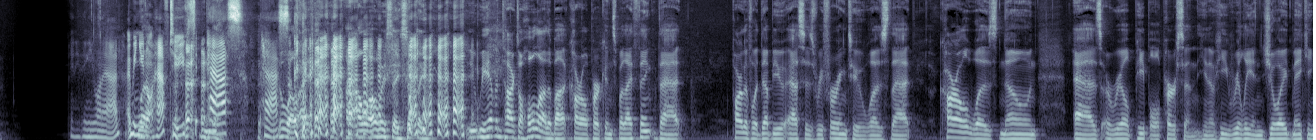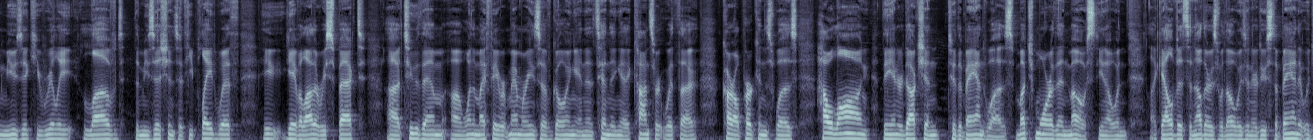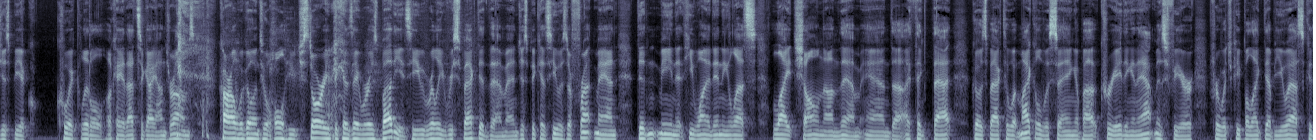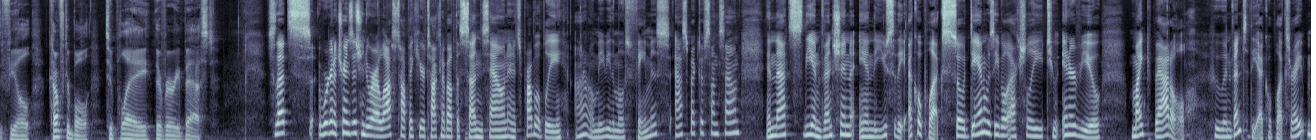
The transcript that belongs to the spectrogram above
anything you want to add i mean well, you don't have to you pass pass well I, will always say something we haven't talked a whole lot about carl perkins but i think that part of what ws is referring to was that carl was known as a real people person. You know, he really enjoyed making music. He really loved the musicians that he played with. He gave a lot of respect uh, to them. Uh, one of my favorite memories of going and attending a concert with uh, Carl Perkins was how long the introduction to the band was, much more than most. You know, when like Elvis and others would always introduce the band, it would just be a quick little okay that's a guy on drums. Carl would go into a whole huge story because they were his buddies. He really respected them. And just because he was a front man didn't mean that he wanted any less light shone on them. And uh, i think that goes back to what michael was saying about creating an atmosphere for which people like ws could feel comfortable to play their very best so that's we're going to transition to our last topic here, talking about the sun sound, and it's probably I don't know maybe the most famous aspect of sun sound, and that's the invention and the use of the Echoplex. So Dan was able actually to interview Mike Battle, who invented the Echoplex, right?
